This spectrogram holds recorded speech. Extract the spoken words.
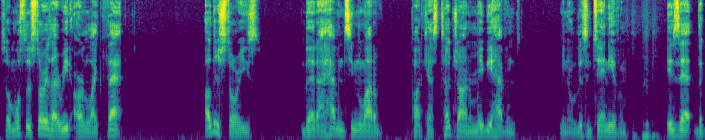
So most of the stories I read are like that. Other stories that I haven't seen a lot of podcasts touch on, or maybe I haven't, you know, listened to any of them, is that the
